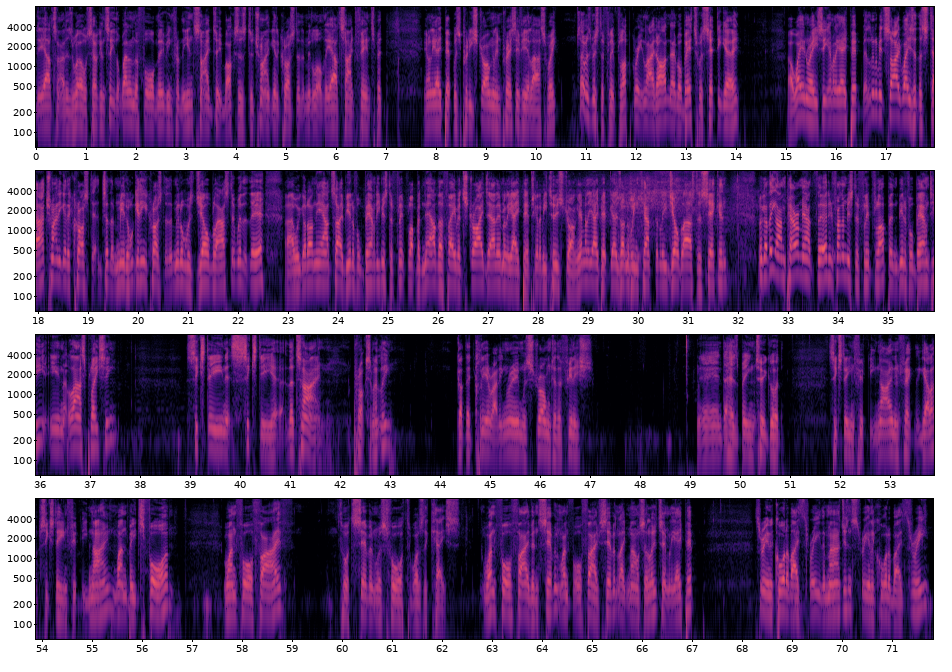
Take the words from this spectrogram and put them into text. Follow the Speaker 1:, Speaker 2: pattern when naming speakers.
Speaker 1: to the outside as well. So I can see the one and the four moving from the inside two boxes to try and get across to the middle of the outside fence. But Emily Apep was pretty strong and impressive here last week. So was Mr. Flip Flop. Green light on. No more bets. Was set to go. Away in racing, Emily Apep a little bit sideways at the start, trying to get across to the middle. Getting across to the middle was Gel Blaster with it there. Uh, we've got on the outside beautiful bounty, Mr. Flip Flop, but now the favourite strides out. Emily Apep's going to be too strong. Emily Apep goes on to win comfortably. Gel Blaster second. Look, I think I'm paramount third in front of Mr. Flip Flop and Beautiful Bounty in last placing. 1660 uh, the time, approximately got that clear running room, was strong to the finish, and has been too good. 1659, in fact, the gallop, 1659. One beats four. One, four, five. Thought seven was fourth, was the case. One, four, five, and seven. One, four, five, seven. Lake Mile Salutes, Emily Apep. Three and a quarter by three, the margins. Three and a quarter by three.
